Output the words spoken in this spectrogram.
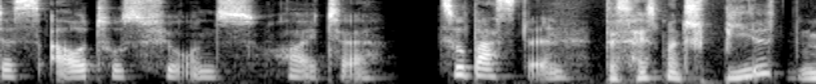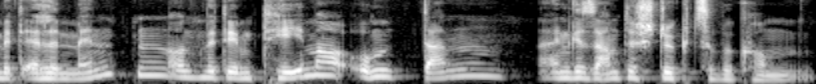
des Autos für uns heute zu basteln. Das heißt, man spielt mit Elementen und mit dem Thema, um dann ein gesamtes Stück zu bekommen.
